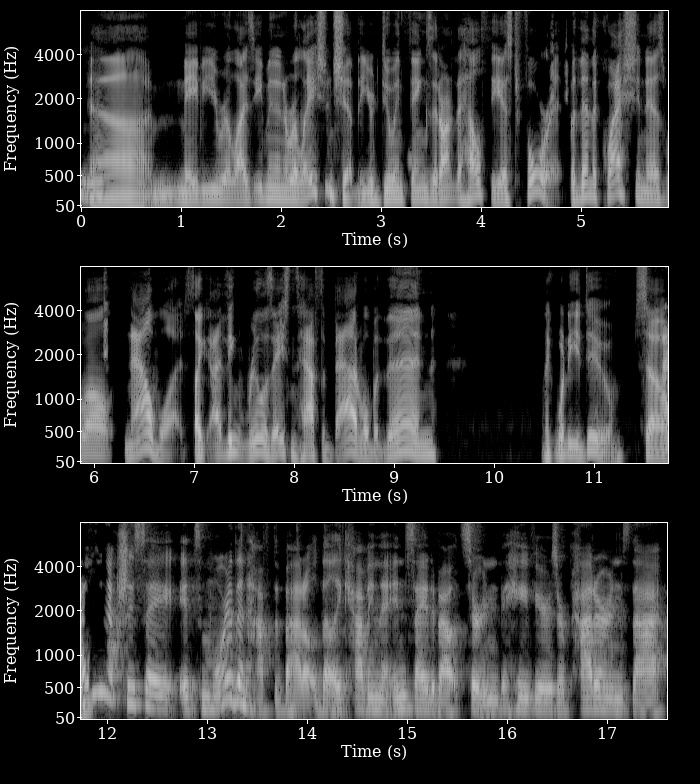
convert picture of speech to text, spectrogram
Mhm. Uh, maybe you realize even in a relationship that you're doing things that aren't the healthiest for it. But then the question is, well, now what? Like I think realization's half the battle, but then like what do you do? So I would actually say it's more than half the battle that like having the insight about certain behaviors or patterns that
